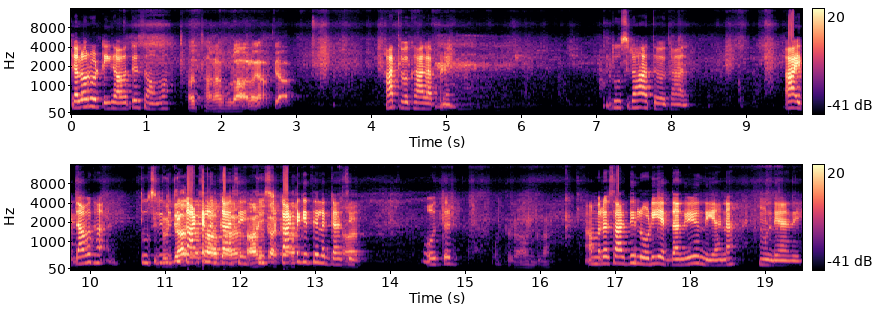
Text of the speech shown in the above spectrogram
ਚਲੋ ਰੋਟੀ ਖਾਓ ਤੇ ਸੌਵੋ। ਹੱਥਾਂ ਨਾਲ ਬੁਰਾ ਹਾਲ ਹੋਇਆ ਪਿਆ। ਹੱਥ ਵਿਖਾ ਲ ਆਪਣੇ। ਦੂਸਰਾ ਹੱਥ ਵਿਖਾ ਆ ਇਦਾਂ ਵਿਖਾ ਦੂਸਰੀ ਦੂਜਾ ਕੱਟ ਲੱਗਾ ਸੀ ਆਹੀ ਦੂਸ- ਕੱਟ ਆ। ਕਿੱਥੇ ਲੱਗਾ ਸੀ? ਹਾਂ। ਉਧਰ। ਉਧਰ ਆਉਂਗਾ ਅੰਮ੍ਰਿਤਸਰ ਦੀ ਲੋਹੜੀ ਇਦਾਂ ਦੀ ਹੁੰਦੀ ਹੈ ਨਾ ਮੁੰਡਿਆਂ ਦੀ।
